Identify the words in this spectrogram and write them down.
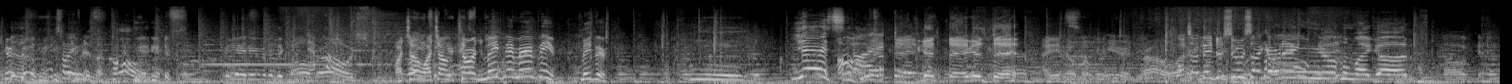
It's not even in the call. He ain't even in the call, bro. Ouch. Watch out, watch out. Charge. Mayfair, Mayfair, Mayfair. Yes! Oh. Good shit, good shit, good shit. I need help. Weird, bro. Watch out, they just suicide carding! Oh my god. Oh, okay.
